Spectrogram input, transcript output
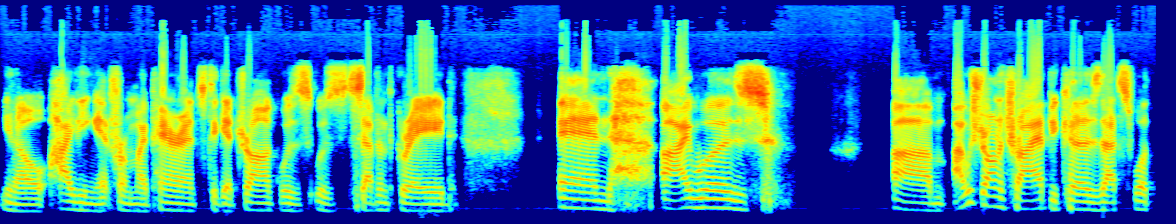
you know, hiding it from my parents to get drunk was was seventh grade. And I was um, I was drawn to try it because that's what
